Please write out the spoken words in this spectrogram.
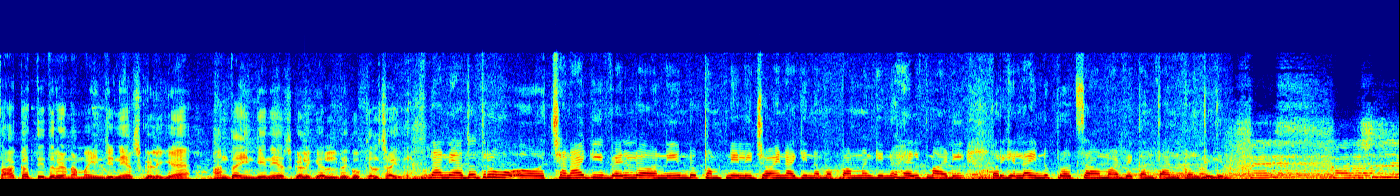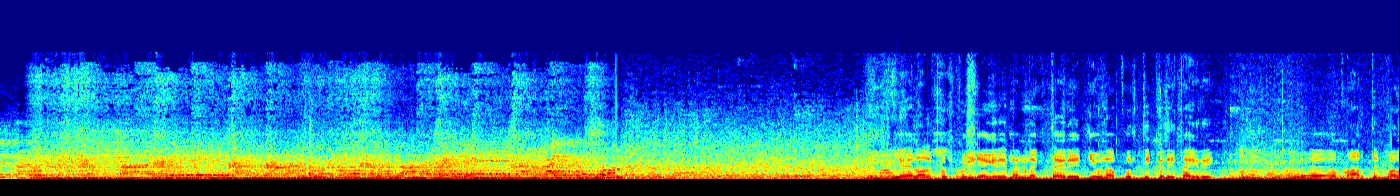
ತಾಕತ್ತಿದ್ರೆ ನಮ್ಮ ಇಂಜಿನಿಯರ್ಸ್ಗಳಿಗೆ ಅಂಥ ಇಂಜಿನಿಯರ್ಸ್ಗಳಿಗೆ ಎಲ್ಲರಿಗೂ ಕೆಲಸ ಇದೆ. ನಾನು ಯಾವುದಾದ್ರೂ ಚೆನ್ನಾಗಿ ವೆಲ್ ನೇಮ್ಡ್ ಕಂಪ್ನಿಯಲ್ಲಿ ಜಾಯ್ನ್ ಆಗಿ ನಮ್ಮ ಅಪ್ಪ ಅಮ್ಮಂಗೆ ಇನ್ನೂ ಹೆಲ್ಪ್ ಮಾಡಿ ಅವರಿಗೆಲ್ಲ ಇನ್ನೂ ಪ್ರೋತ್ಸಾಹ ಮಾಡಬೇಕಂತ ಅಂದ್ಕೊತಿದ್ದೀನಿ ಎಲ್ಲರೂ ಖುಷಿ ಖುಷಿಯಾಗಿರಿ ನಗ್ನಗ್ತಾ ಇರಿ ಜೀವನ ಪೂರ್ತಿ ಕಲಿತಾ ಇರಿ. ಭಾರತಕ್ಕೆ ಭಾಳ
